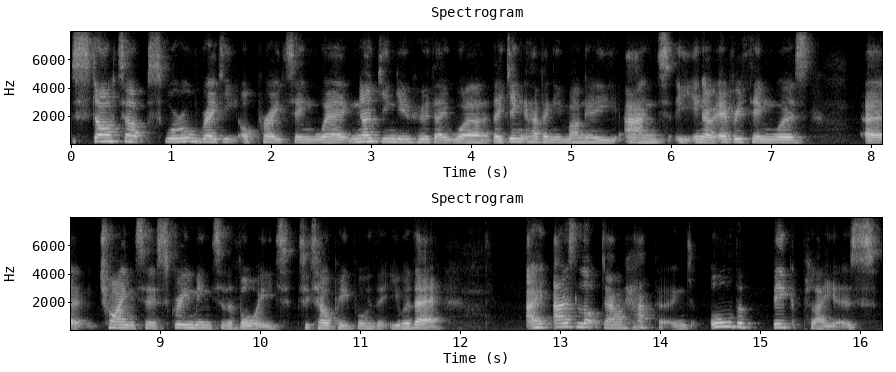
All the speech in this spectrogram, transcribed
startups were already operating where nobody knew who they were, they didn't have any money, and you know everything was uh, trying to scream into the void to tell people that you were there. I, as lockdown happened, all the big players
